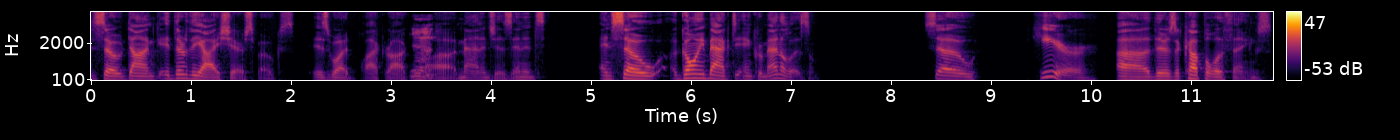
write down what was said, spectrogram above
so Don, they're the iShares folks, is what BlackRock Yeah. uh, manages, and it's and so going back to incrementalism. So here, uh, there's a couple of things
